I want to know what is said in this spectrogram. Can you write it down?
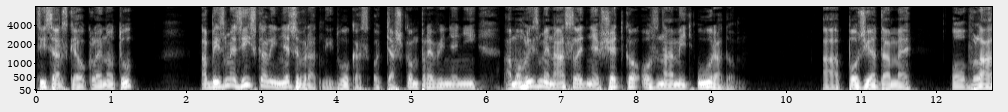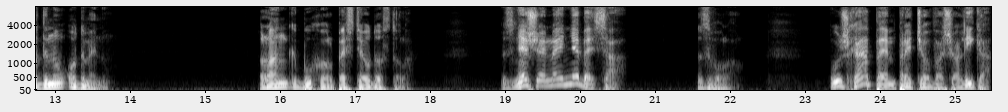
cisárskeho klenotu aby sme získali nezvratný dôkaz o ťažkom previnení a mohli sme následne všetko oznámiť úradom. A požiadame o vládnu odmenu. Lang buchol pesťou do stola. Znešené nebesa, zvolal. Už chápem, prečo vaša liga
